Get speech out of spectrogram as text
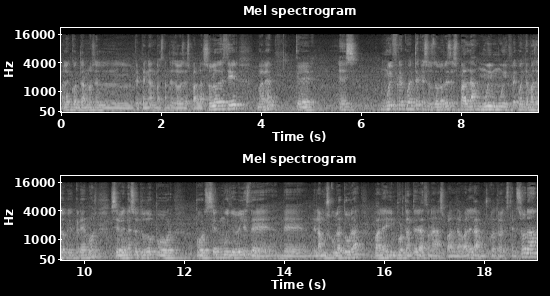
¿vale? encontrarnos el que tengan bastantes dolores de espalda. Solo decir ¿vale? que es muy frecuente que esos dolores de espalda, muy muy frecuente, más de lo que creemos, se venga sobre todo por, por ser muy débiles de, de, de, la musculatura ¿vale? importante de la zona de la espalda, ¿vale? la musculatura extensora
